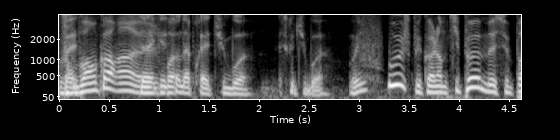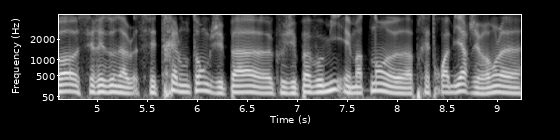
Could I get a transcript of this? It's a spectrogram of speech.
J'en Ouais, bois encore, hein. C'était la question d'après. Tu bois Est-ce que tu bois? Oui? Oui, je picole un petit peu, mais c'est pas, c'est raisonnable. Ça fait très longtemps que j'ai pas, euh, que j'ai pas vomi, et maintenant, après trois bières, j'ai vraiment la,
